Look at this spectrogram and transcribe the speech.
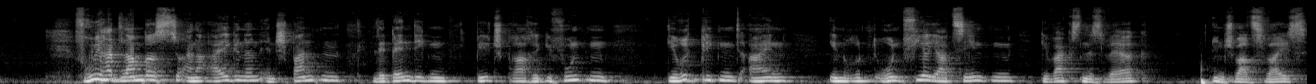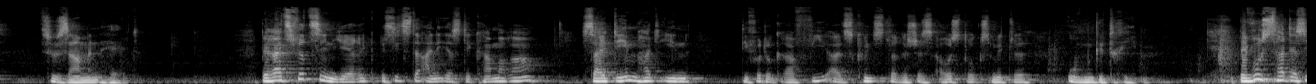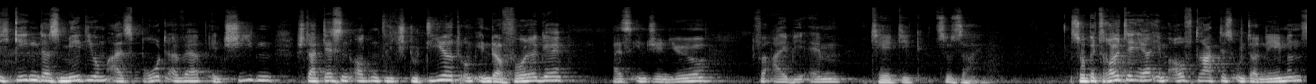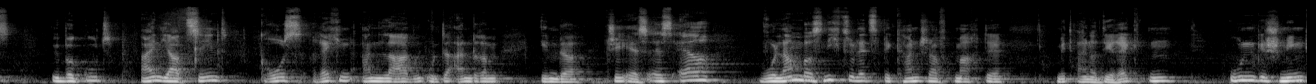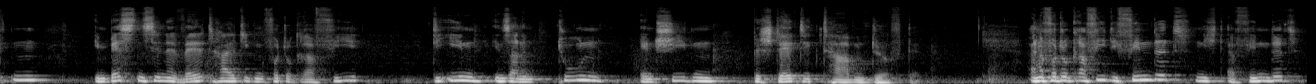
Früh hat Lambers zu einer eigenen, entspannten, lebendigen Bildsprache gefunden, die rückblickend ein in rund vier Jahrzehnten gewachsenes Werk in Schwarz-Weiß zusammenhält. Bereits 14-jährig besitzt er eine erste Kamera. Seitdem hat ihn die Fotografie als künstlerisches Ausdrucksmittel umgetrieben. Bewusst hat er sich gegen das Medium als Broterwerb entschieden, stattdessen ordentlich studiert, um in der Folge als Ingenieur für IBM tätig zu sein. So betreute er im Auftrag des Unternehmens über gut ein Jahrzehnt Großrechenanlagen, unter anderem in der GSSR, wo Lambers nicht zuletzt Bekanntschaft machte mit einer direkten, ungeschminkten, im besten Sinne welthaltigen Fotografie, die ihn in seinem Tun entschieden bestätigt haben dürfte. Eine Fotografie, die findet, nicht erfindet,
